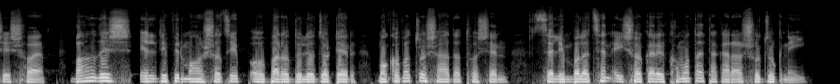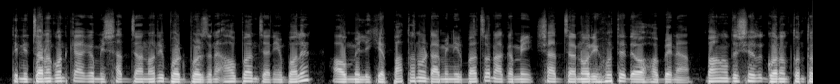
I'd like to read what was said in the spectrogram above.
শেষ হয়। বাংলাদেশ এলডিপির মহাসচিব ও বারো দলীয় জোটের মুখপাত্র শাহাদাত হোসেন সেলিম বলেছেন, এই সরকারের ক্ষমতায় থাকার আর সুযোগ নেই। তিনি জনগণকে আগামী সাত জানুয়ারি ভোট বর্জনের আহ্বান জানিয়ে বলেন, আওয়ামী লীগের পাতানো ডামি নির্বাচন আগামী সাত জানুয়ারি হতে দেওয়া হবে না। বাংলাদেশের গণতন্ত্র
